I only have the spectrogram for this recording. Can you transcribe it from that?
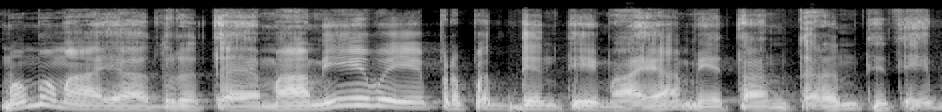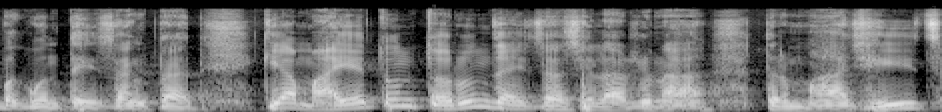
मम माया दुरतया. मामेव ये प्रपद्यंते माया मेतान तरंती ते. भगवंतही सांगतात की या मायेतून तरुण जायचं असेल अर्जुना तर माझीच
